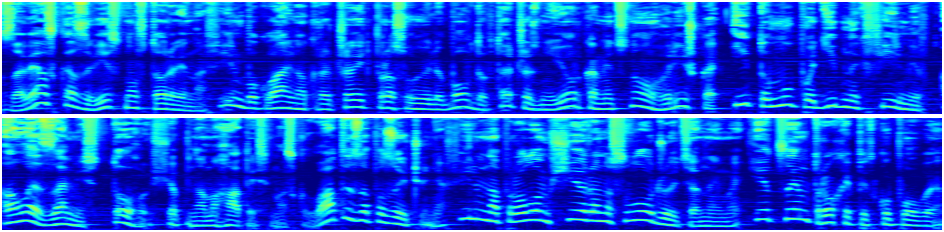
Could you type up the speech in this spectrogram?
Зав'язка, звісно, вторинна. Фільм буквально кричить про свою любов до втечі з Нью-Йорка, міцного горішка і тому подібних фільмів. Але замість того, щоб намагатись маскувати запозичення, фільм на пролом щиро насолоджується ними і цим трохи підкуповує.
